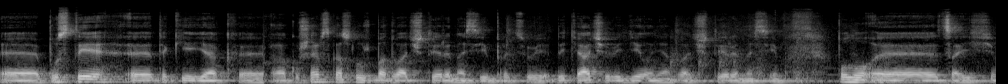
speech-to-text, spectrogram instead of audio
Е, Пости, е, такі як е, акушерська служба 24 на 7 працює, дитяче відділення 24 на 7, поло, цей,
